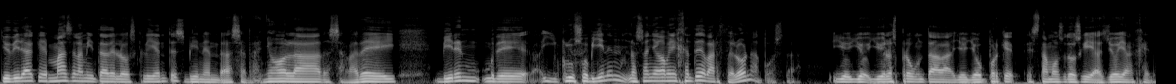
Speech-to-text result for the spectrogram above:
yo diría que más de la mitad de los clientes vienen de Sardañola, de Sabadell, vienen de, incluso vienen, nos han llegado a venir gente de Barcelona, posta. Y Yo, yo, yo les preguntaba, yo, yo, porque estamos dos guías, yo y Ángel,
